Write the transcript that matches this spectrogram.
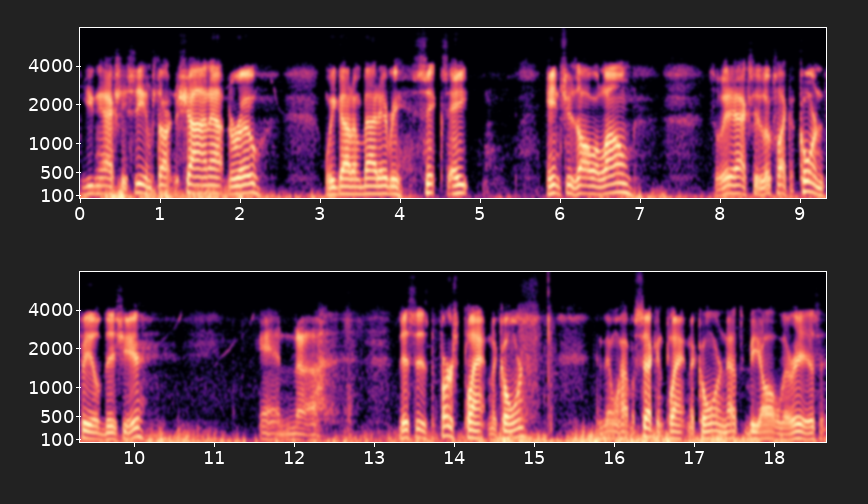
you can actually see them starting to shine out the row. We got them about every six, eight inches all along. So it actually looks like a cornfield this year. And uh, this is the first plant in the corn. And then we'll have a second plant in the corn. That's be all there is. It,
